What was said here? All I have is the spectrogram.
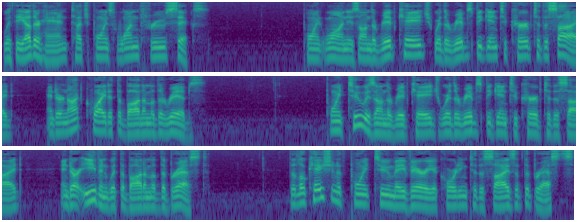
With the other hand, touch points 1 through 6. Point 1 is on the rib cage where the ribs begin to curve to the side and are not quite at the bottom of the ribs. Point 2 is on the rib cage where the ribs begin to curve to the side and are even with the bottom of the breast. The location of point 2 may vary according to the size of the breasts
